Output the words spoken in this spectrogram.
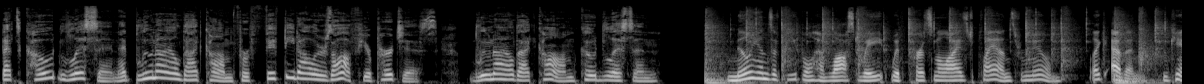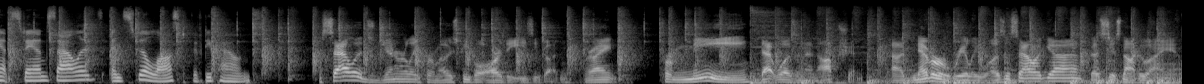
That's code LISTEN at Bluenile.com for $50 off your purchase. Bluenile.com code LISTEN. Millions of people have lost weight with personalized plans from Noom, like Evan, who can't stand salads and still lost 50 pounds. Salads, generally, for most people, are the easy button, right? For me, that wasn't an option. I never really was a salad guy. That's just not who I am.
